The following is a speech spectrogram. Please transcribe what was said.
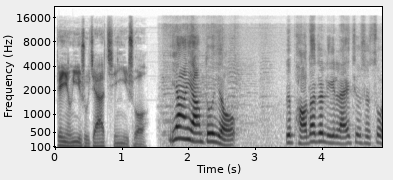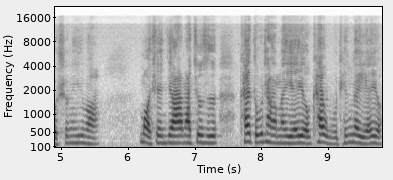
电影艺术家秦毅说：“样样都有，就跑到这里来就是做生意嘛，冒险家嘛，就是开赌场的也有，开舞厅的也有。”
